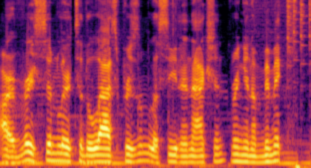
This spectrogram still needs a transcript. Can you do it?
Alright, very similar to the last prism. Let's see it in action. Bring in a Mimic.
